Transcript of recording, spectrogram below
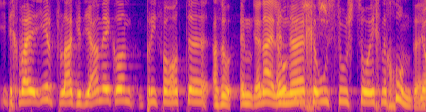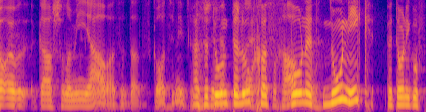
ich meine, ihr pflegt ja auch mega einen privaten, also einen, Ja, nein, einen logisch, näheren Austausch zu euren Kunden. Ja, aber Gastronomie auch. Also das, das geht ja nicht. also kannst du nicht und der Lukas wohnen noch nicht, Betonung auf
